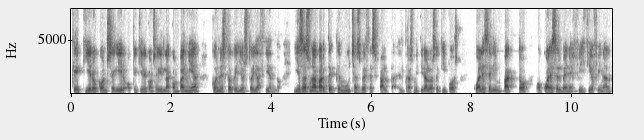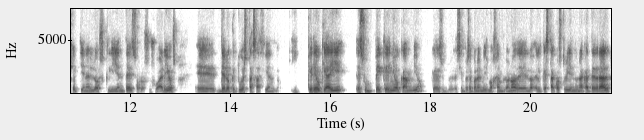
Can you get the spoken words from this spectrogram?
qué quiero conseguir o qué quiere conseguir la compañía con esto que yo estoy haciendo. Y esa es una parte que muchas veces falta, el transmitir a los equipos cuál es el impacto o cuál es el beneficio final que obtienen los clientes o los usuarios eh, de lo que tú estás haciendo. Y creo que ahí es un pequeño cambio, que es, siempre se pone el mismo ejemplo, ¿no? De el que está construyendo una catedral,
